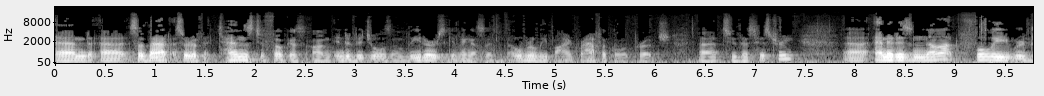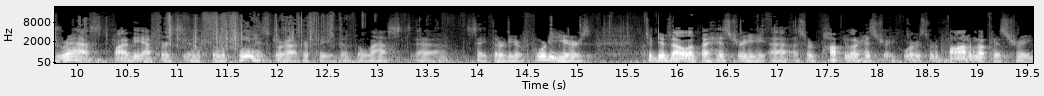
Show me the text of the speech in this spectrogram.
and uh, so that sort of tends to focus on individuals and leaders, giving us an overly biographical approach uh, to this history. Uh, and it is not fully redressed by the efforts in Philippine historiography of the last, uh, say, 30 or 40 years to develop a history, uh, a sort of popular history, or a sort of bottom-up history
